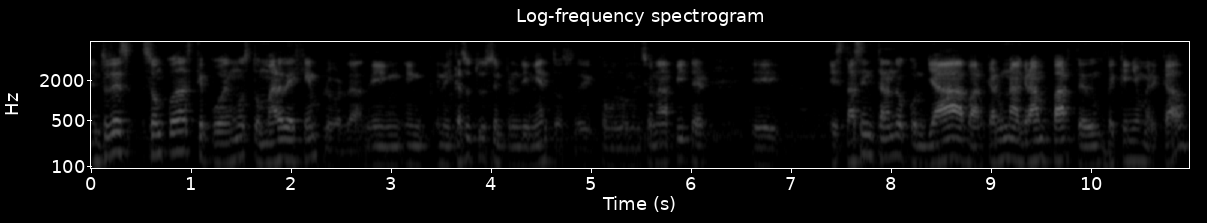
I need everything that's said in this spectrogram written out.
Entonces, son cosas que podemos tomar de ejemplo, ¿verdad? En, en, en el caso de tus emprendimientos, eh, como lo mencionaba Peter, eh, ¿estás entrando con ya abarcar una gran parte de un pequeño mercado?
